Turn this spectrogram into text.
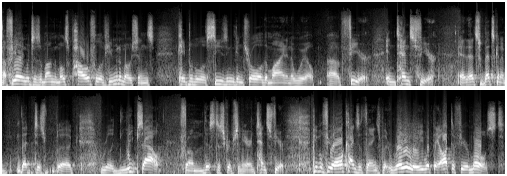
a feeling which is among the most powerful of human emotions, capable of seizing control of the mind and the will. Uh, fear, intense fear, and that's that's going to that just uh, really leaps out from this description here intense fear. People fear all kinds of things, but rarely what they ought to fear most.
